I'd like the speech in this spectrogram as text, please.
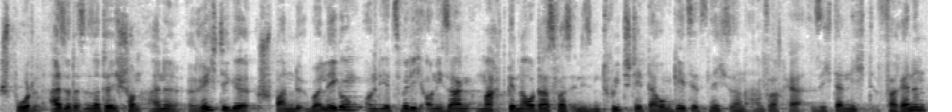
sprudeln. Also das ist natürlich schon eine richtige, spannende Überlegung. Und jetzt will ich auch nicht sagen, macht genau das, was in diesem Tweet steht. Darum geht es jetzt nicht, sondern einfach ja, sich da nicht verrennen,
